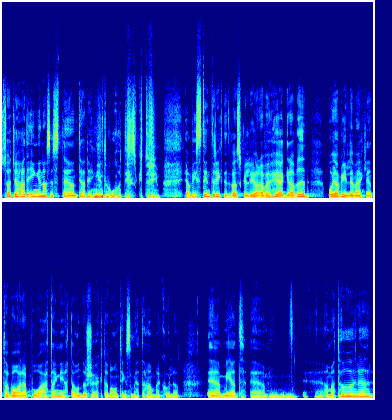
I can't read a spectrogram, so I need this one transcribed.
Så att jag hade ingen assistent, jag hade inget hårddiskutrymme. Jag visste inte riktigt vad jag skulle göra. Jag var höggravid och jag ville verkligen ta vara på att Agneta undersökte någonting som hette Hammarkullen eh, med eh, eh amatörer,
